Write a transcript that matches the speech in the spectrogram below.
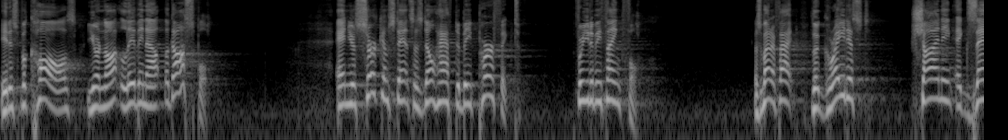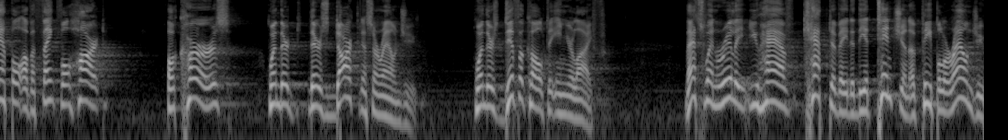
it is because you're not living out the gospel. And your circumstances don't have to be perfect for you to be thankful. As a matter of fact, the greatest shining example of a thankful heart occurs when there, there's darkness around you, when there's difficulty in your life. That's when really you have captivated the attention of people around you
